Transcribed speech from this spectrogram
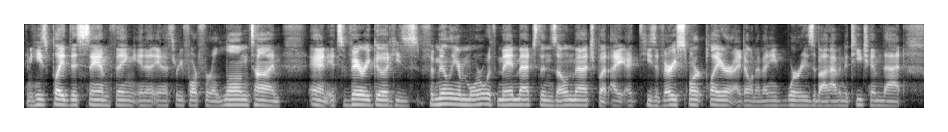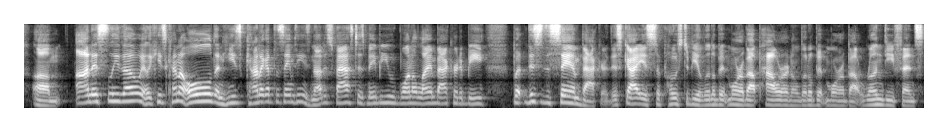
and he's played this Sam thing in a, in a 3 4 for a long time, and it's very good. He's familiar more with man match than zone match, but I, I he's a very smart player. I don't have any worries about having to teach him that. Um, honestly, though, like he's kind of old and he's kind of got the same thing. He's not as fast as maybe you would want a linebacker to be, but this is the Sam backer. This guy is supposed to be a little bit more about power and a little bit more about run defense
